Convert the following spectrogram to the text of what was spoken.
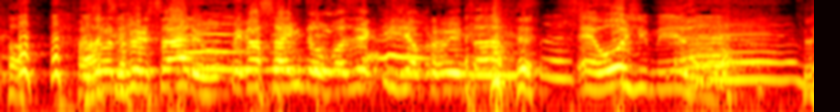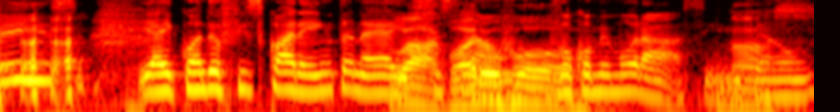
Fazer um aniversário, vou pegar a saída, vou fazer aqui já aproveitar. É hoje mesmo. É, bem isso. E aí quando eu fiz 40, né, aí eu Uau, disse, agora não, eu vou- comemorar, assim. Nossa. Então,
